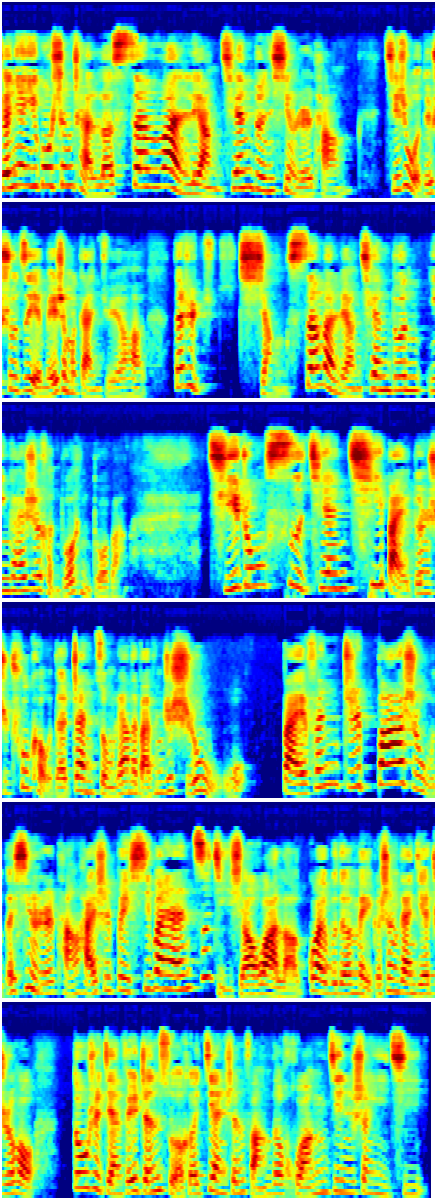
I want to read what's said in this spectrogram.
全年一共生产了三万两千吨杏仁糖。其实我对数字也没什么感觉哈，但是想三万两千吨应该是很多很多吧。其中四千七百吨是出口的，占总量的百分之十五。百分之八十五的杏仁糖还是被西班牙人自己消化了，怪不得每个圣诞节之后都是减肥诊所和健身房的黄金生意期。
